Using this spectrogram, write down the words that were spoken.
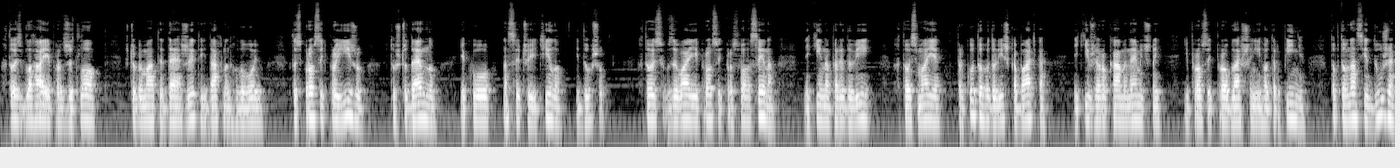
хтось благає про житло, щоб мати де жити і дах над головою, хтось просить про їжу, ту щоденну, яку насичує тіло і душу. Хтось взиває і просить про свого сина, який на передовій, хтось має прикутого до ліжка батька, який вже роками немічний, і просить про облегшення його терпіння. Тобто в нас є дуже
